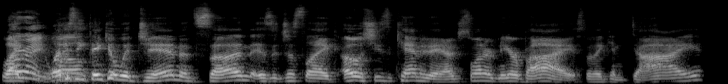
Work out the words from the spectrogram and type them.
Like, right, what is he thinking with Jin and Sun? Is it just like, oh, she's a candidate. I just want her nearby so they can die?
